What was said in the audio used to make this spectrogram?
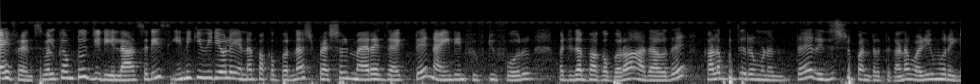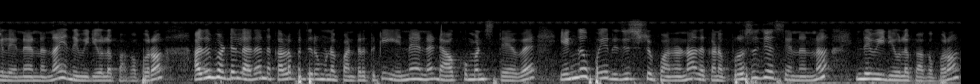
Hi friends welcome to G D Lazarus இன்னைக்கு வீடியோவில் என்ன பார்க்க போகிறோம்னா special marriage act nineteen fifty four பற்றி தான் பார்க்க போகிறோம் அதாவது கலப்பு திருமணத்தை ரிஜிஸ்டர் பண்ணுறதுக்கான வழிமுறைகள் என்னென்னு தான் இந்த வீடியோவில் பார்க்க போகிறோம் அது மட்டும் இல்லாத அந்த கலப்பு திருமணம் பண்ணுறதுக்கு என்னென்ன டாக்குமெண்ட்ஸ் தேவை எங்கே போய் ரிஜிஸ்டர் பண்ணணும் அதுக்கான ப்ரொசீஜர்ஸ் என்னென்னா இந்த வீடியோவில் பார்க்க போகிறோம்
